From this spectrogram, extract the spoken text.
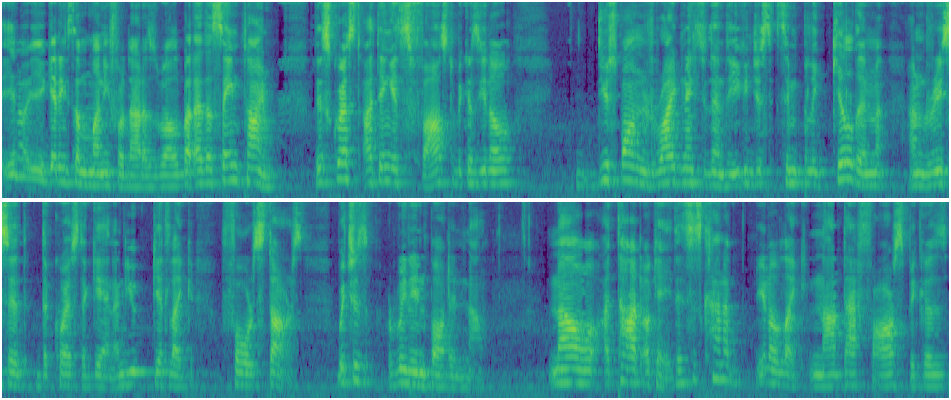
you know you're getting some money for that as well. But at the same time this quest I think is fast because you know you spawn right next to them you can just simply kill them and reset the quest again and you get like four stars which is really important now. Now I thought okay this is kind of you know like not that fast because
